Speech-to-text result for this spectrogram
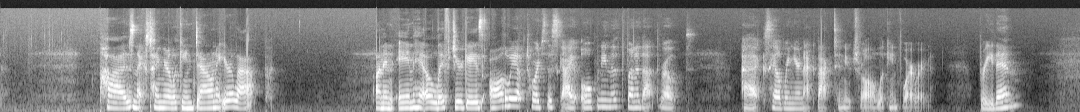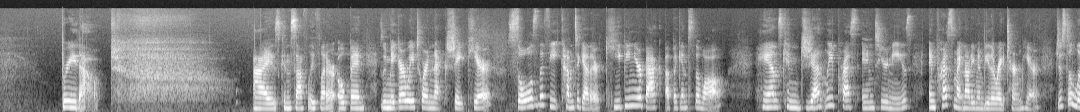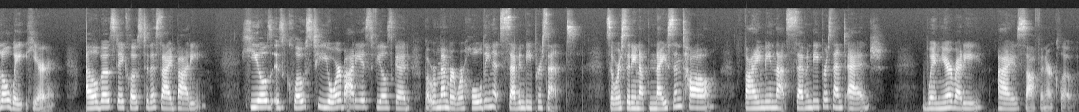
Pause next time you're looking down at your lap. On an inhale, lift your gaze all the way up towards the sky, opening the front of that throat. Exhale, bring your neck back to neutral, looking forward. Breathe in. Breathe out eyes can softly flutter open as we make our way to our next shape here. Soles of the feet come together, keeping your back up against the wall. Hands can gently press into your knees, and press might not even be the right term here. Just a little weight here. Elbows stay close to the side body. Heels as close to your body as feels good, but remember, we're holding at 70%. So we're sitting up nice and tall, finding that 70% edge. When you're ready, eyes soften or close.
